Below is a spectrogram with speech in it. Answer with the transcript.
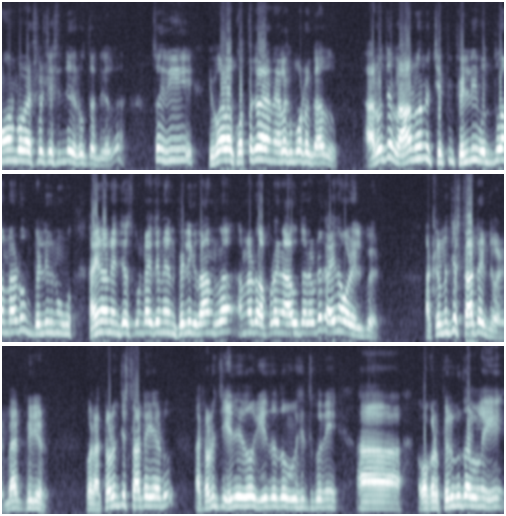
మోహన్ బాబు ఎక్స్పెక్ట్ చేసింది జరుగుతుంది కదా. సో ఇది ఇవాళ కొత్తగా ఆయన వెళ్ళకపోవడం కాదు. ఆ రోజే రాను అని చెప్పి పెళ్ళి వద్దు అన్నాడు. పెళ్ళికి నువ్వు అయినా నేను చేసుకుంటా అయితే నేను పెళ్ళికి రాను రా అన్నాడు. అప్పుడైనా ఆగుతారంటే అయినా వాడు వెళ్ళిపోయాడు. అక్కడి నుంచే స్టార్ట్ అయింది వాడు బ్యాడ్ పీరియడ్. వాడు అక్కడ నుంచి స్టార్ట్ అయ్యాడు. అక్కడ నుంచి ఏదేదో ఏదేదో ఊహించుకుని ఆ, ఒకడు పెరుగుదలని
